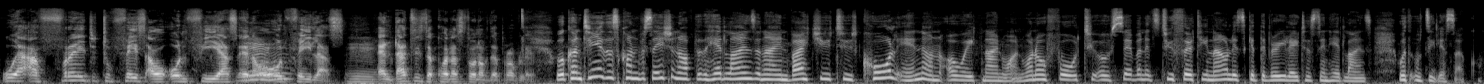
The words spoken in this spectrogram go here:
we are afraid to face our own fears and our own mm. failures. Mm. And that is the cornerstone of the problem. We'll continue this conversation after the headlines, and I invite you to call in on 0891 104 207. It's 2.30 now. Let's get the very latest in headlines with Uzile Sako.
